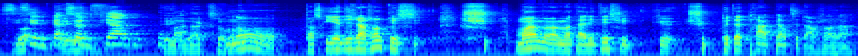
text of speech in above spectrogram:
si Dois- c'est une personne et- fiable ou pas. Exactement. Non, parce qu'il y a des argents que je, je suis- moi, ma mentalité, je suis que je suis peut-être prêt à perdre cet argent-là.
